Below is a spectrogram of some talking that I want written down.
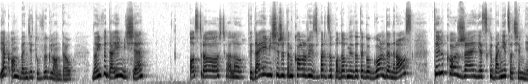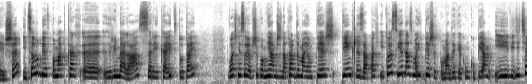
jak on będzie tu wyglądał. No i wydaje mi się, Ostrość, halo. Wydaje mi się, że ten kolor jest bardzo podobny do tego Golden Rose, tylko że jest chyba nieco ciemniejszy. I co lubię w pomadkach e, Rimmela z serii Kate tutaj? Właśnie sobie przypomniałam, że naprawdę mają piękny zapach i to jest jedna z moich pierwszych pomadek, jaką kupiłam i widzicie,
